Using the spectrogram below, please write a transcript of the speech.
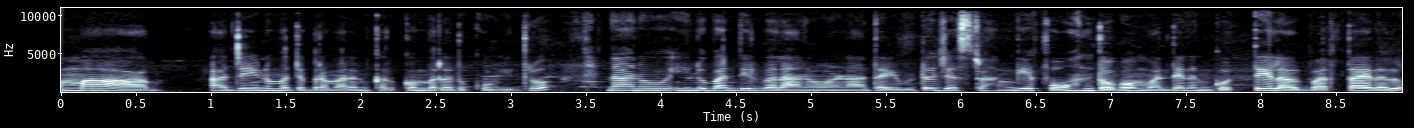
ಅಮ್ಮ ಅಜಯ್ನು ಮತ್ತು ಭ್ರಮರನ್ ಕರ್ಕೊಂಬರೋದಕ್ಕೆ ಹೋಗಿದ್ರು. ನಾನು, ಇನ್ನೂ ಬಂದಿಲ್ವಲ್ಲ ನೋಡೋಣ ಅಂತ ಹೇಳ್ಬಿಟ್ಟು ಜಸ್ಟ್ ಹಾಗೆ ಫೋನ್ ತೊಗೊಂಬಂದೆ. ನನಗೆ ಗೊತ್ತೇ ಇಲ್ಲ, ಅವ್ರು ಬರ್ತಾ ಇರೋದು.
